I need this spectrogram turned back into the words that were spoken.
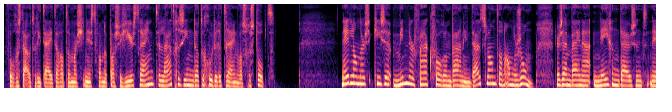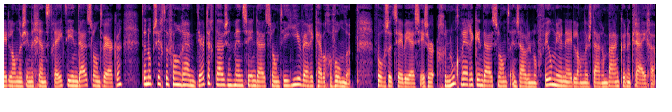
Volgens de autoriteiten had de machinist van de passagierstrein te laat gezien dat de goederentrein was gestopt. Nederlanders kiezen minder vaak voor een baan in Duitsland dan andersom. Er zijn bijna 9000 Nederlanders in de grensstreek die in Duitsland werken... ten opzichte van ruim 30.000 mensen in Duitsland die hier werk hebben gevonden. Volgens het CBS is er genoeg werk in Duitsland... en zouden nog veel meer Nederlanders daar een baan kunnen krijgen.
